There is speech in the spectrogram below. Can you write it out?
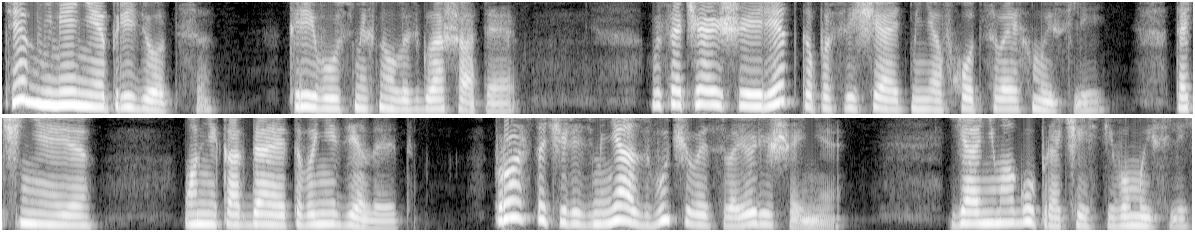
«Тем не менее придется», — криво усмехнулась глашатая. «Высочайший редко посвящает меня в ход своих мыслей. Точнее, он никогда этого не делает. Просто через меня озвучивает свое решение. Я не могу прочесть его мыслей.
